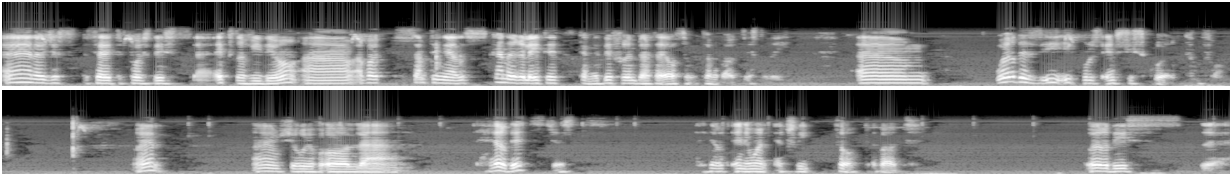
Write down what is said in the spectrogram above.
and I just decided to post this uh, extra video uh, about something else, kind of related, kind of different that I also talked about yesterday. Um, where does E equals mc squared come from? Well, I'm sure you've all uh, heard it, just I doubt anyone actually thought about where this uh,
